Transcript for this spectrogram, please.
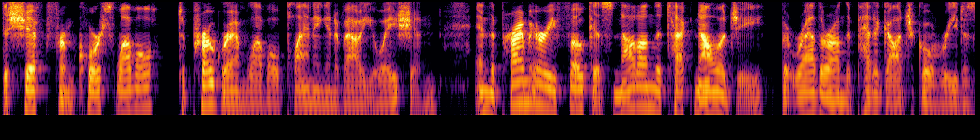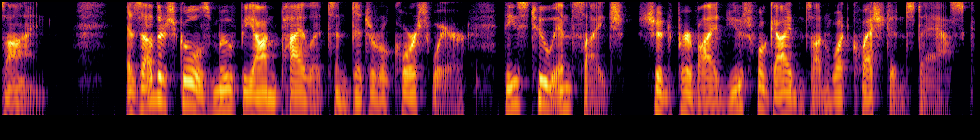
the shift from course level to program level planning and evaluation, and the primary focus not on the technology, but rather on the pedagogical redesign. As other schools move beyond pilots and digital courseware, these two insights should provide useful guidance on what questions to ask.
